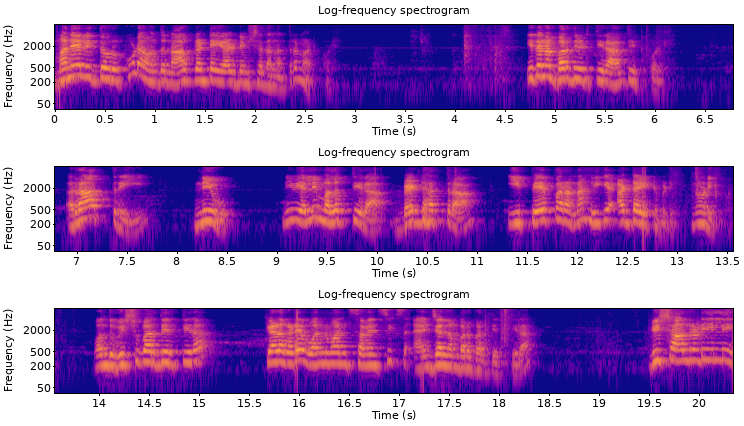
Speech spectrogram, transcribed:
ಮನೆಯಲ್ಲಿದ್ದವರು ಕೂಡ ಒಂದು ನಾಲ್ಕು ಗಂಟೆ, ಎರಡು ನಿಮಿಷದ ನಂತರ ಮಾಡ್ಕೊಳ್ಳಿ. ಇದನ್ನು ಬರೆದಿಡ್ತೀರಾ ಅಂತ ಇಟ್ಕೊಳ್ಳಿ. ರಾತ್ರಿ ನೀವು ನೀವು ಎಲ್ಲಿ ಮಲಗ್ತೀರಾ, ಬೆಡ್ ಹತ್ರ, ಈ ಪೇಪರನ್ನು ಹೀಗೆ ಅಡ್ಡ ಇಟ್ಬಿಡಿ. ನೋಡಿ, ಒಂದು ವಿಶ್ ಬರೆದಿರ್ತೀರಾ, ಕೆಳಗಡೆ one one seven six angel number ಬರೆದಿರ್ತೀರಾ. ವಿಶ್ ಆಲ್ರೆಡಿ ಇಲ್ಲಿ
